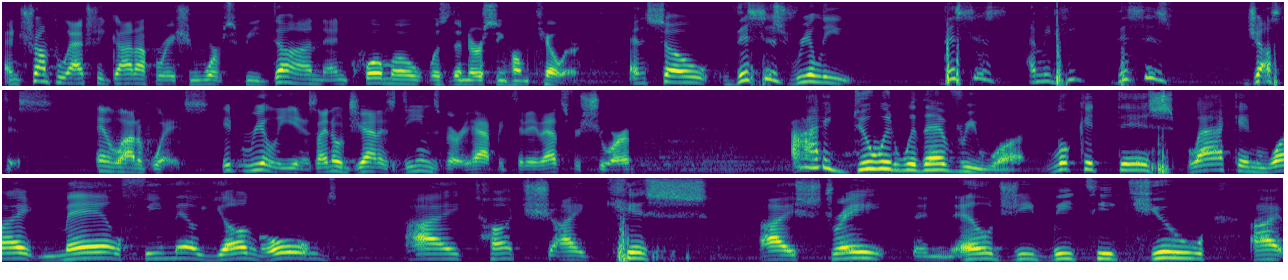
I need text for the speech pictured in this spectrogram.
And Trump, who actually got Operation Warp Speed done, and Cuomo was the nursing home killer. And so this is really, this is, I mean, he, this is justice in a lot of ways. It really is. I know Janice Dean's very happy today, that's for sure. I do it with everyone. Look at this black and white, male, female, young, old. I touch, I kiss, I straight and LGBTQ. I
